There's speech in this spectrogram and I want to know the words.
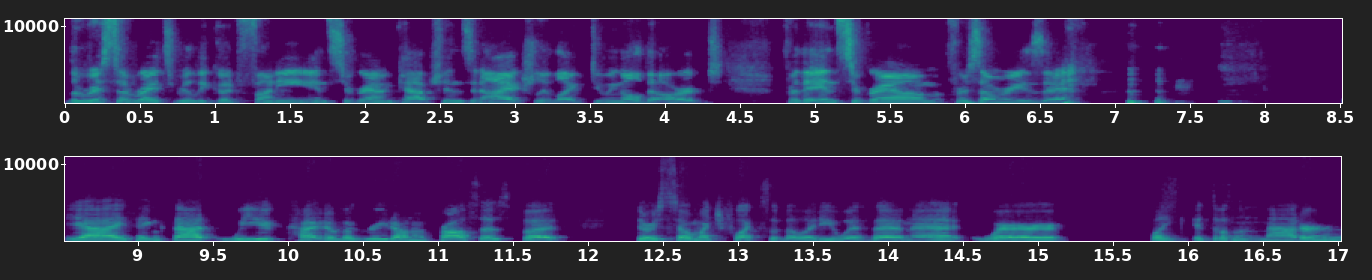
Larissa writes really good, funny Instagram captions, and I actually like doing all the art for the Instagram for some reason. yeah, I think that we kind of agreed on a process, but there's so much flexibility within it where like it doesn't matter.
